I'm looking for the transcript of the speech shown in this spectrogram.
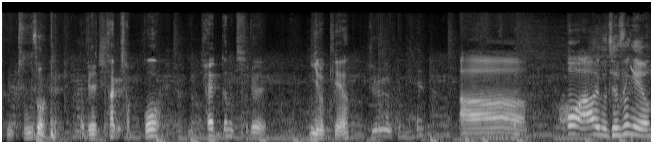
그럼 두 손 여기를 탁 잡고 이 팔꿈치를 이렇게요? 아. 어, 아이고 죄송해요.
